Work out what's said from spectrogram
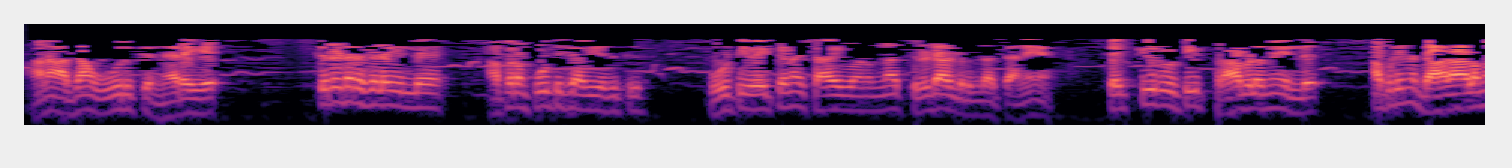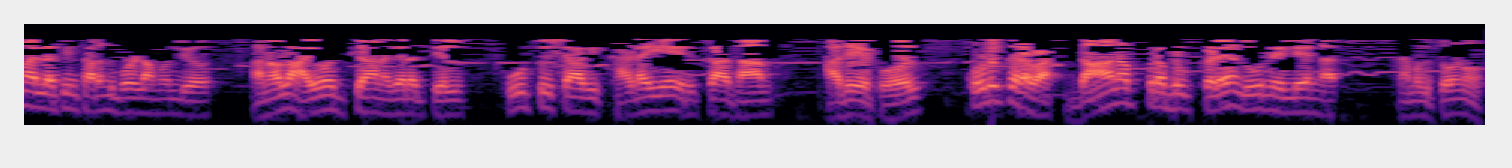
ஆனா அதான் ஊருக்கு நிறைய. திருடர்களே இல்ல. அப்புறம் பூட்டு சாவி எதுக்கு? பூட்டி வைக்கணும் சாவி வேணும்னா திருடால் இருந்தா தானே. செக்யூரிட்டி ப்ராப்ளமே இல்ல. அப்படின்னு தாராளமா எல்லாத்தையும் திறந்து போடலாம் இல்லையோ? அதனால அயோத்தியா நகரத்தில் கூட்டு சாவி கடையே இருக்காதாம். அதே போல் கொடுக்கிறவா தான பிரபுக்களே அந்த ஊர்ல இல்லையா நமக்கு தோணும்.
